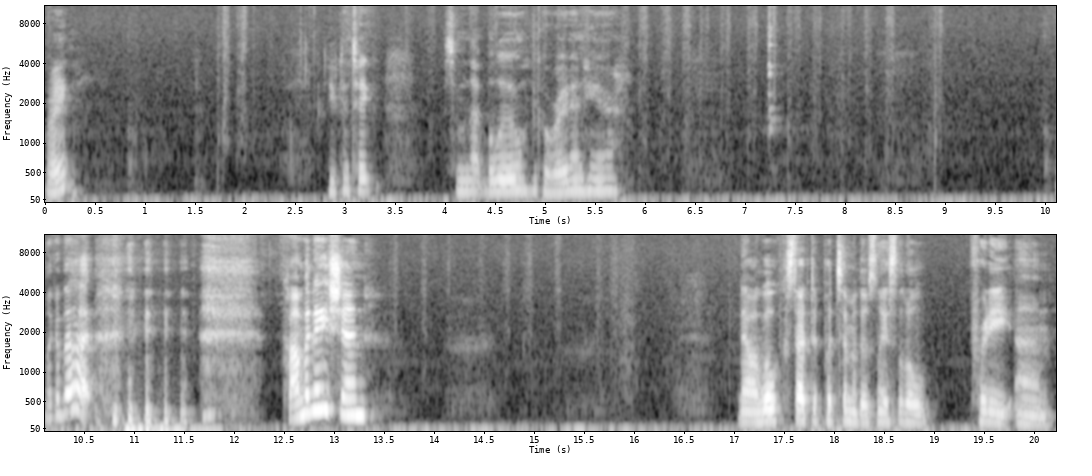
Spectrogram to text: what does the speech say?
Right? You can take some of that blue, go right in here. Look at that. Combination. Now I will start to put some of those nice little pretty um,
